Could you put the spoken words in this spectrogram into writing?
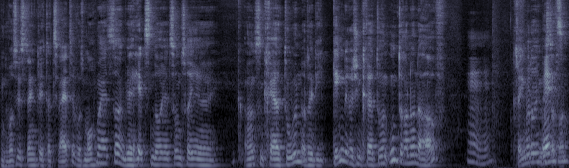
Und was ist eigentlich der zweite? Was machen wir jetzt da? Wir hetzen da jetzt unsere ganzen Kreaturen oder die gegnerischen Kreaturen untereinander auf. Mhm. Kriegen wir da irgendwas wenn, davon?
